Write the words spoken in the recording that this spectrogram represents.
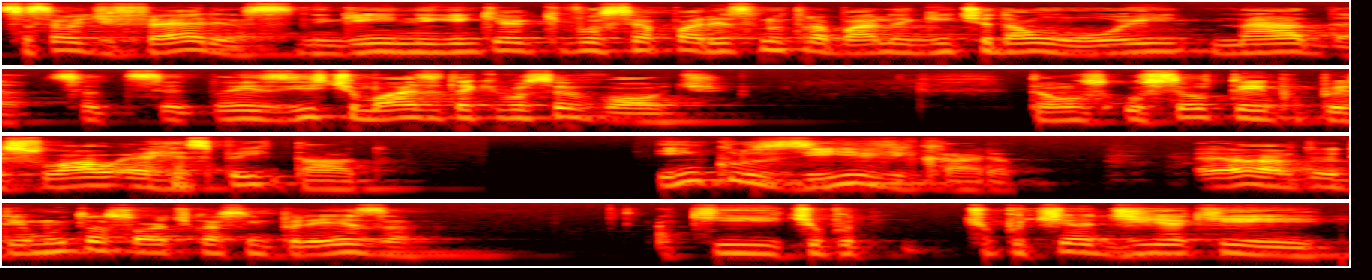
Você saiu de férias, ninguém, ninguém quer que você apareça no trabalho, ninguém te dá um oi, nada. Você, você não existe mais até que você volte. Então, o seu tempo pessoal é respeitado. Inclusive, cara, é, eu dei muita sorte com essa empresa que, tipo, tipo tinha dia que,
